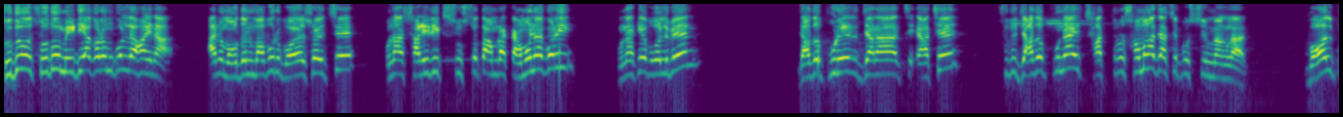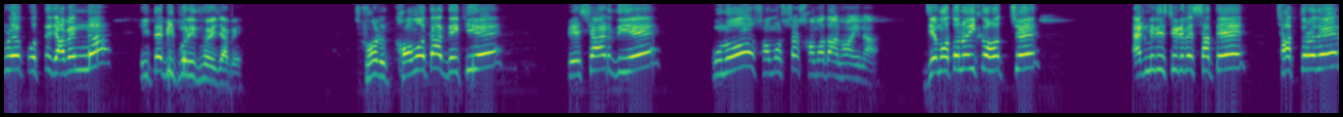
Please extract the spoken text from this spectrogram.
শুধু শুধু মিডিয়া গরম করলে হয় না। আর মদনবাবুর বয়স হয়েছে, ওনার শারীরিক সুস্থতা আমরা কামনা করি। ওনাকে বলবেন, যাদবপুরের যারা আছে- শুধু যাদবপুর নয়, ছাত্র সমাজ আছে পশ্চিমবাংলার। বল প্রয়োগ করতে যাবেন না, হিতে বিপরীত হয়ে যাবে। ক্ষমতা দেখিয়ে প্রেশার দিয়ে কোনো সমস্যার সমাধান হয় না। যে মতনৈক্য হচ্ছে অ্যাডমিনিস্ট্রেটিভের সাথে ছাত্রদের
